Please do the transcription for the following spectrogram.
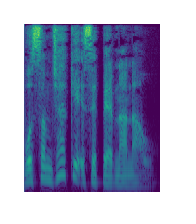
وہ سمجھا کہ اسے پیرنا نہ ہو۔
